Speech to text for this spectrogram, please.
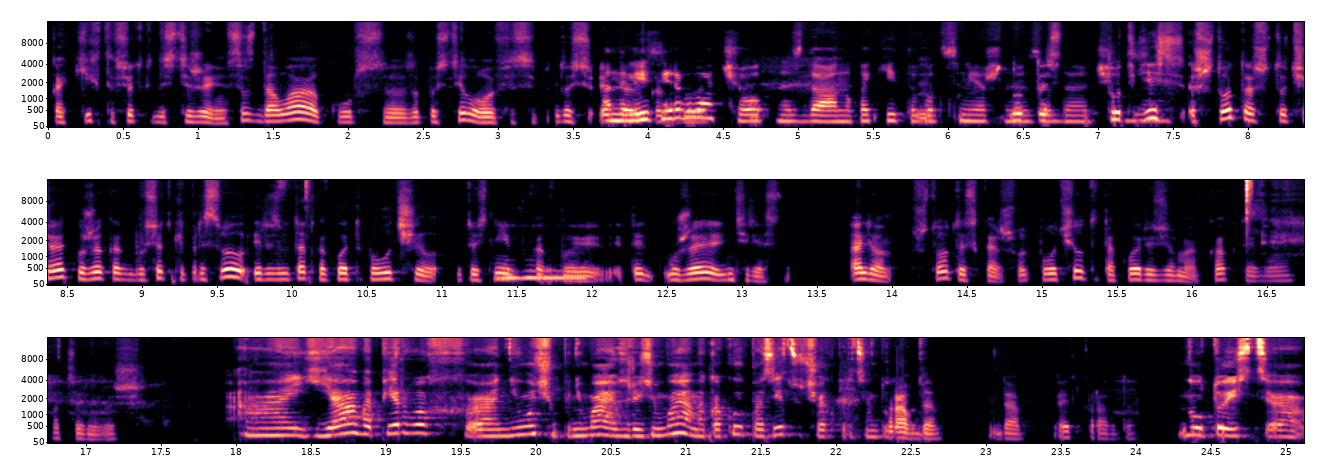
каких-то все-таки достижений. Создала курс, запустила офис. То есть Анализировала как бы... отчетность, да, ну какие-то вот смешные ну, задачи задачи. Тут да. есть что-то, что человек уже как бы все-таки присвоил и результат какой-то получил. То есть не угу. как бы это уже интересно. Ален, что ты скажешь? Вот получил ты такое резюме, как ты его оцениваешь? А, я, во-первых, не очень понимаю из резюме, а на какую позицию человек претендует. Правда, да, это правда. Ну, то есть, э,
